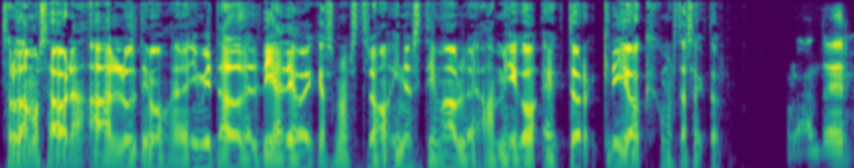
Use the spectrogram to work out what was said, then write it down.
Saludamos ahora al último eh, invitado del día de hoy, que es nuestro inestimable amigo Héctor Crioc. ¿Cómo estás, Héctor? Hola Ander,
